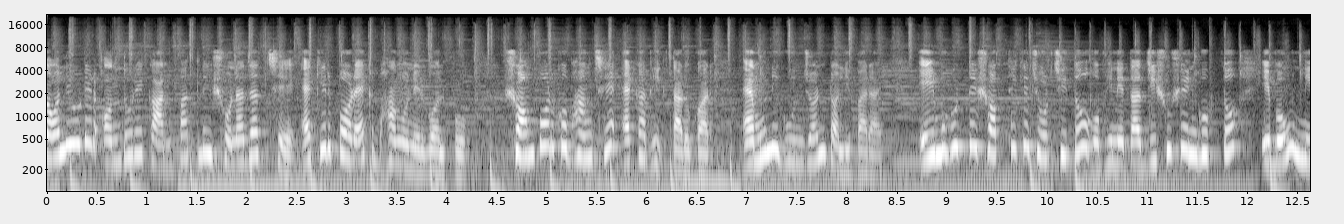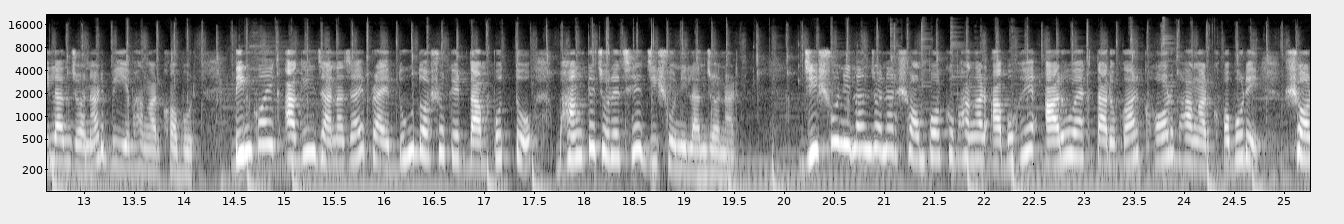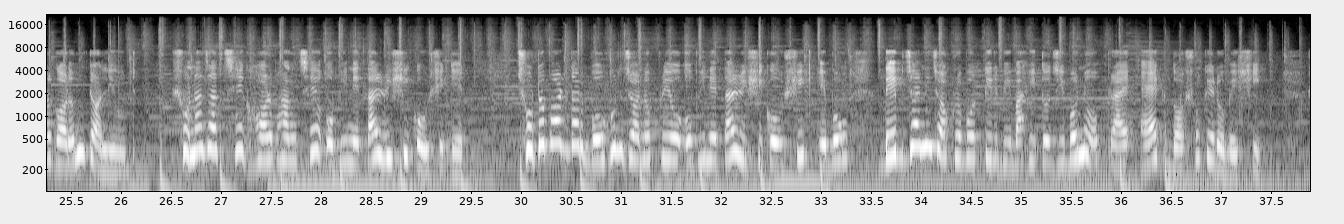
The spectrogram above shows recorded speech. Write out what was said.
টলিউডের অন্দরে কান পাতলেই শোনা যাচ্ছে একের পর এক ভাঙনের গল্প। সম্পর্ক ভাঙছে একাধিক তারকার, এমনই গুঞ্জন টলিপাড়ায়। এই মুহূর্তে সব থেকে চর্চিত অভিনেতা যিশু সেনগুপ্ত এবং নীলাঞ্জনার বিয়ে ভাঙার খবর। দিন কয়েক আগেই জানা যায় প্রায় দু দশকের দাম্পত্য ভাঙতে চলেছে যিশু নীলাঞ্জনার। যিশু নীলাঞ্জনার সম্পর্ক ভাঙার আবহে আরও এক তারকার ঘর ভাঙার খবরে সরগরম টলিউড। শোনা যাচ্ছে ঘর ভাঙছে অভিনেতা ঋষি কৌশিকের। ছোট পর্দার বহুল জনপ্রিয় অভিনেতা ঋষি কৌশিক এবং দেবযানী চক্রবর্তীর বিবাহিত জীবনও প্রায় এক দশকেরও বেশি।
